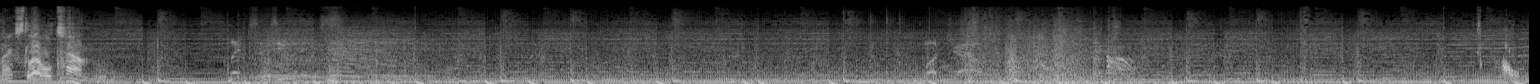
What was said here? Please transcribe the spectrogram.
next level 10. Let's do this! Watch out!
